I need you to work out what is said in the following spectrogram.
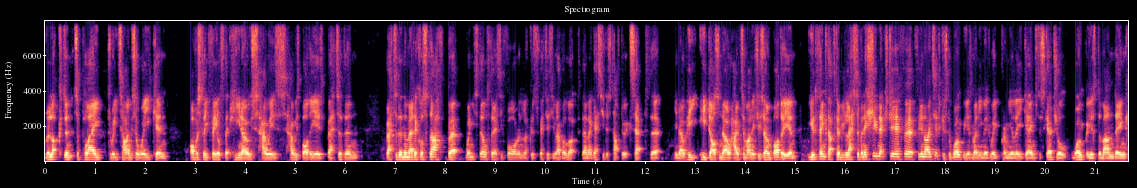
reluctant to play three times a week and obviously feels that he knows how his how his body is better than better than the medical staff. But when you're still 34 and look as fit as you've ever looked, then I guess you just have to accept that you know he he does know how to manage his own body, and you'd think that's going to be less of an issue next year for, for United because there won't be as many midweek Premier League games to schedule, won't be as demanding.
